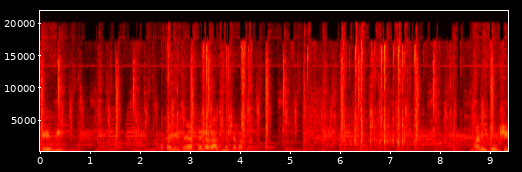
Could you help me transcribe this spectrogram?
ग्रेव्ही. आता घ्यायचा आहे आपल्याला राज मसाला. आणि थोडीशी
